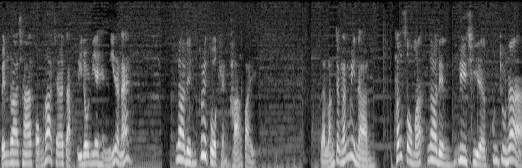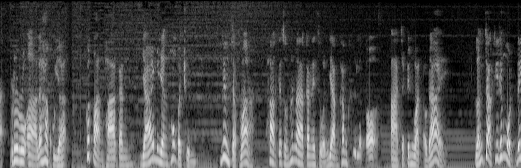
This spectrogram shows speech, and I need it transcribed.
เป็นราชาของราชอาณาจักรปีโดเนียแห่งนี้นะนะนาเดนก็ได้ตัวแข็งค้างไป แต่หลังจากนั้นไม่นาน ทั้งโซมะ นาเดนลีเชีย คุนจูน่าโรโรอา และฮาคุยะ ก็ต่างพากันย้ายมายังห้องประชุม เนื่องจากว่าหากจะสนทนากันในสวนยามค่ำคืนแล้วก็อาจจะเป็นหวัดเอาได้ หลังจากที่ทั้งหมดได้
